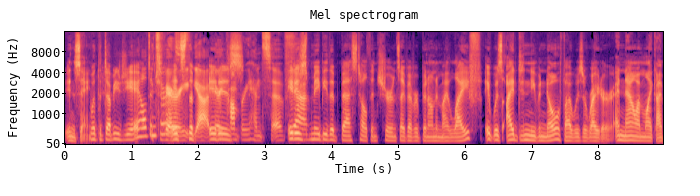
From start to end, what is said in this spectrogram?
insane. With the WGA health It's insurance? very, It's the- yeah, it very is- comprehensive. It is Yeah. maybe the best health insurance I've ever been on in my life. It was I didn't even know if I was a writer, and now I'm like I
